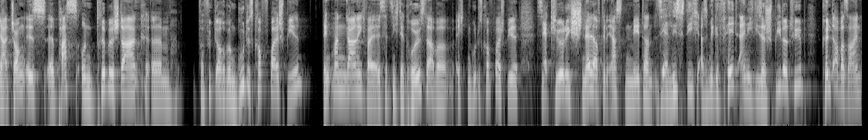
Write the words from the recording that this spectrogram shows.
ja, Jong ist äh, Pass- und Trippelstark, ähm, verfügt auch über ein gutes Kopfballspiel. Denkt man gar nicht, weil er ist jetzt nicht der Größte, aber echt ein gutes Kopfballspiel. Sehr quirlig, schnell auf den ersten Metern, sehr listig. Also mir gefällt eigentlich dieser Spielertyp. Könnte aber sein,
